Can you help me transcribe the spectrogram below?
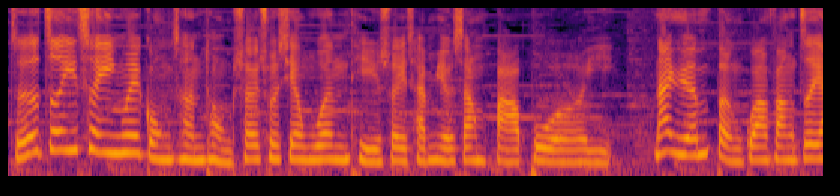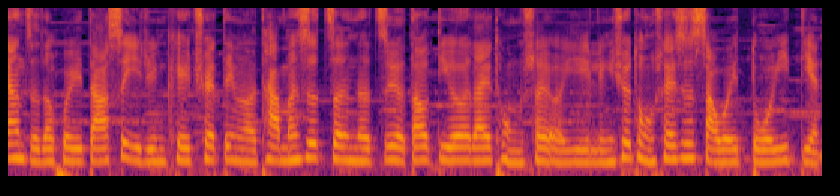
只是这一次因为工程统帅出现问题，所以才没有上八部而已。那原本官方这样子的回答是已经可以确定了，他们是真的只有到第二代统帅而已，领袖统帅是稍微多一点，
